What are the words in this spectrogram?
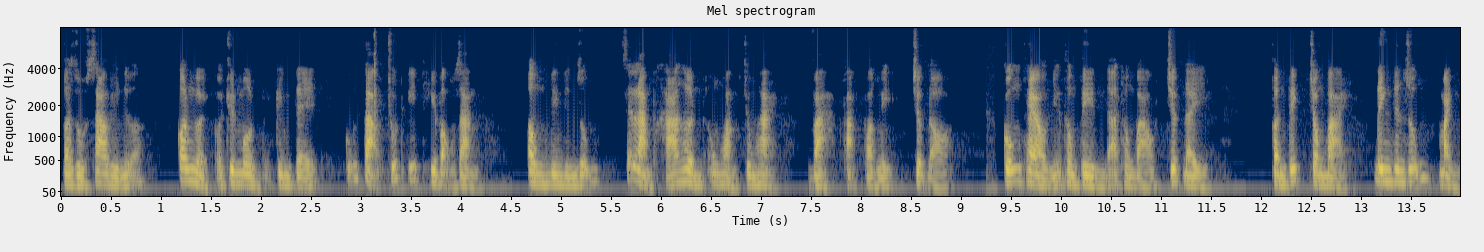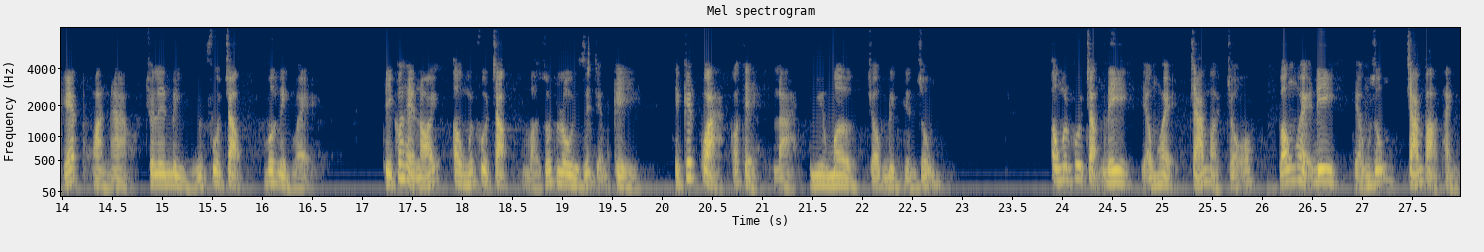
Và dù sao đi nữa, con người có chuyên môn về kinh tế cũng tạo chút ít hy vọng rằng ông Đinh Tiến Dũng sẽ làm khá hơn ông Hoàng Trung Hải và Phạm Quang Nghị trước đó. Cũng theo những thông tin đã thông báo trước đây, phân tích trong bài Đinh Tiến Dũng mảnh ghép hoàn hảo cho Liên minh Nguyễn Phú Trọng, Vương Đình Huệ, thì có thể nói ông Nguyễn Phú Trọng mà rút lui giữa nhiệm kỳ thì kết quả có thể là như mơ cho ông Đinh Tiến Dũng. Ông Nguyễn Phú Trọng đi thì ông Huệ chám vào chỗ, và ông Huệ đi thì ông Dũng chám vào thành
